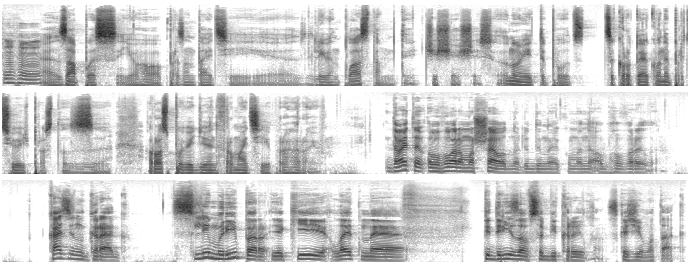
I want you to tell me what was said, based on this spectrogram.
uh-huh. запис його презентації е, з Plus там, чи ще щось. Ну, і, типу, це круто, як вони працюють просто з розповіддю інформації про героїв. Давайте обговоримо ще одну людину, яку ми не обговорили. Казін Грег. Слім Ріпер, який ледь не підрізав собі крила, скажімо так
